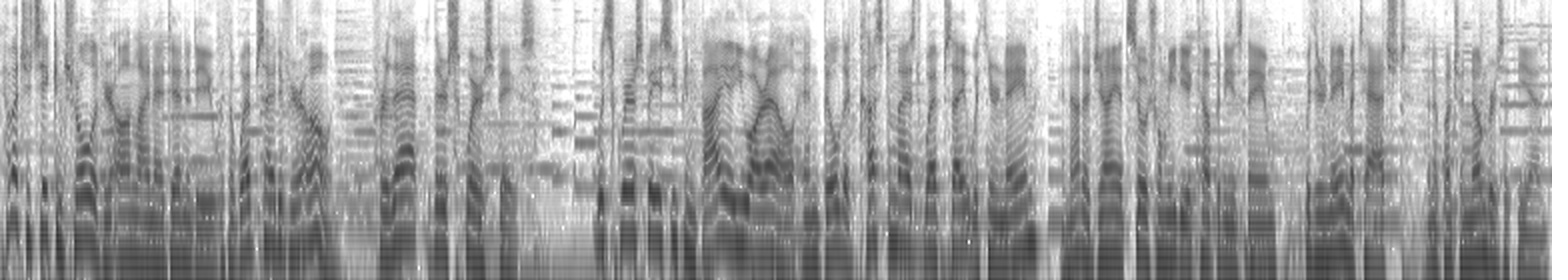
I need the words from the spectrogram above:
How about you take control of your online identity with a website of your own? For that, there's Squarespace. With Squarespace, you can buy a URL and build a customized website with your name and not a giant social media company's name with your name attached and a bunch of numbers at the end.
